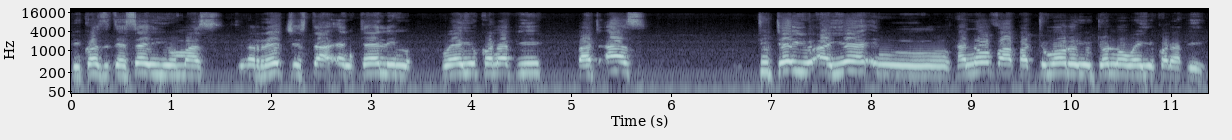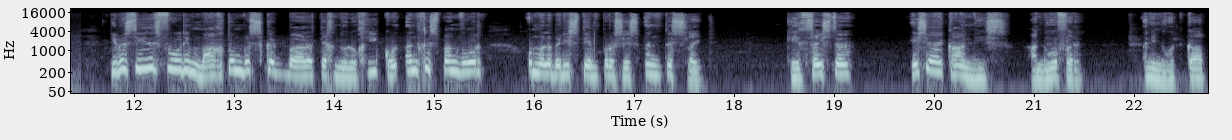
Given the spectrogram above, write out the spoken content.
Because they say you must register and tell him where you're gonna be. But us, today you are here in Hanover, but tomorrow you don't know where you're gonna be. Die bestuurders voel die magdom beskikbare tegnologie kon ingespan word om hulle by die stemproses in te sluit. Keith Suster, SAK nuus, Hannover in die Noord-Kaap.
